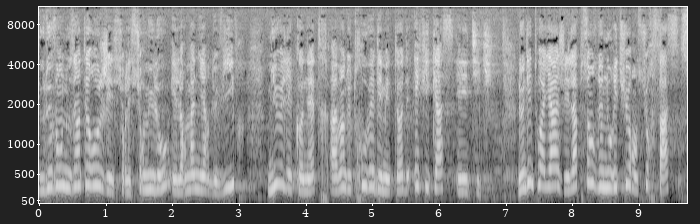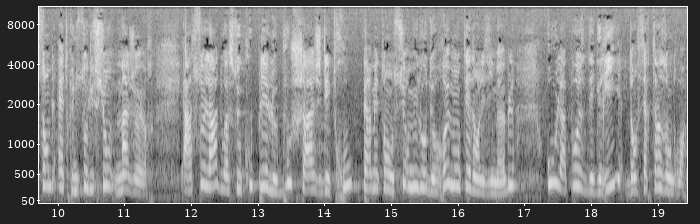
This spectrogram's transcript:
Nous devons nous interroger sur les surmulots et leur manière de vivre, mieux les connaître afin de trouver des méthodes efficaces et éthiques. Le nettoyage et l'absence de nourriture en surface semblent être une solution majeure. À cela doit se coupler le bouchage des trous permettant aux surmulots de remonter dans les immeubles ou la pose des grilles dans certains endroits.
